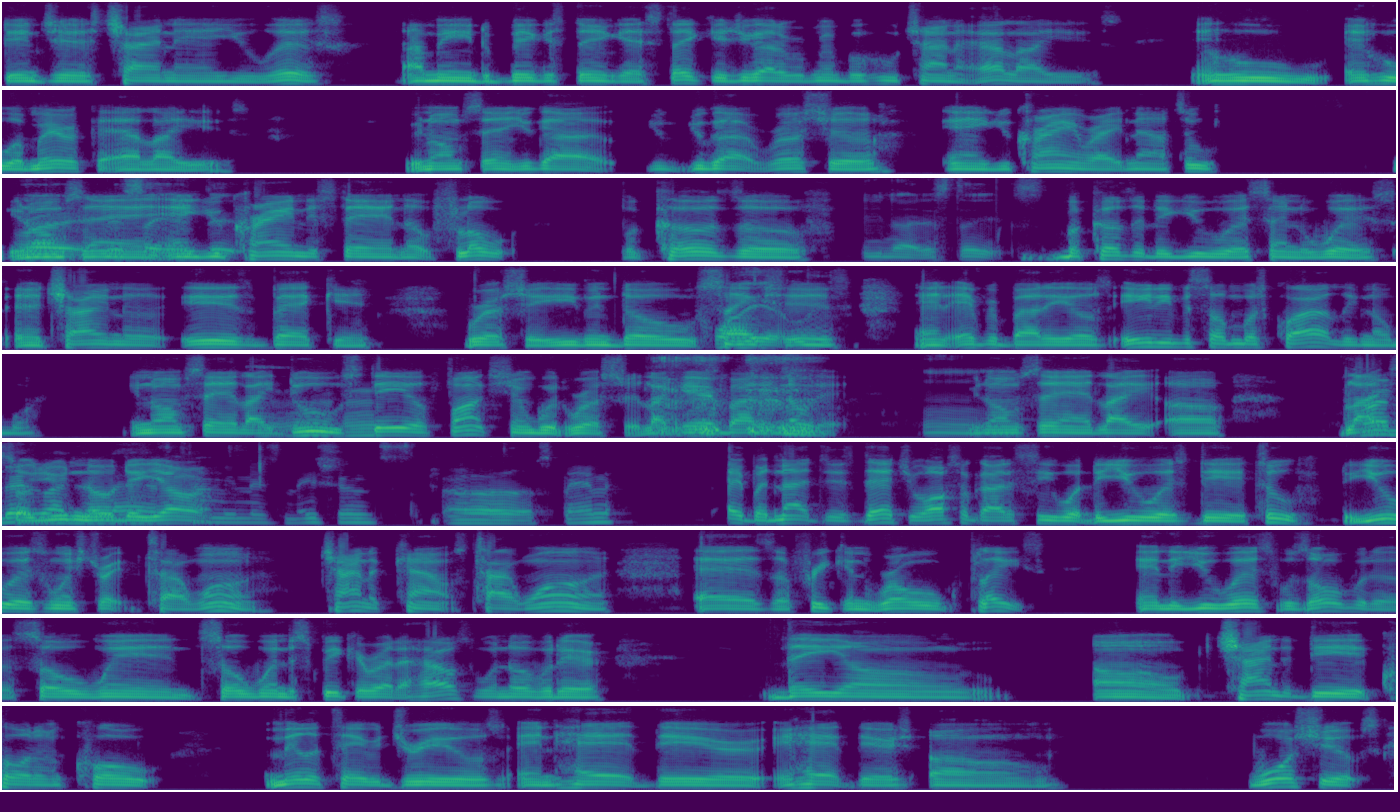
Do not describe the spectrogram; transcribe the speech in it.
than just China and U.S. I mean, the biggest thing at stake is you got to remember who China ally is and who and who America ally is. You know what I'm saying? You got you you got Russia and Ukraine right now too. You know what I'm Right, they're saying? saying And Ukraine is staying afloat because of United States. because of the U.S. and the West, and China is backing Russia, even though Quietly. sanctions and everybody else ain't even so much quietly no more. You know what I'm saying? Like, dudes Mhm. still function with Russia. Like everybody know that. Mm. You know what I'm saying? Like, uh, like so you like the know they are. communist nations uh, standing. Hey, but not just that. You also got to see what the U.S. did too. The U.S. went straight to Taiwan. China counts Taiwan as a freaking rogue place, and the U.S. was over there. So when so when the Speaker of the House went over there, they um um China did quote unquote military drills and had their and had their um warships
